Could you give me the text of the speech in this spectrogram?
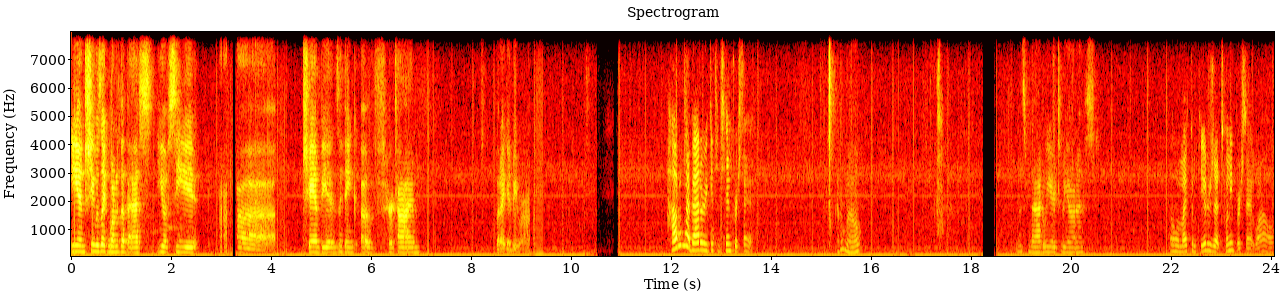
and she was like one of the best UFC uh, champions, I think, of her time. But I could be wrong. How did my battery get to ten percent? I don't know. It's mad weird, to be honest. Oh, my computer's at twenty percent. Wow.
